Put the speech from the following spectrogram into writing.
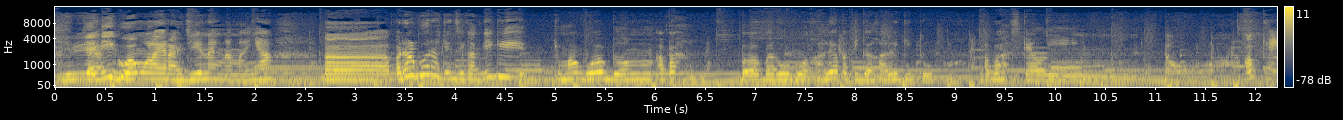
Jadi, jadi gue mulai rajin yang namanya eh, padahal gue rajin sikat gigi. Cuma gue belum apa ba- baru dua kali apa tiga kali gitu. Apa scaling. Gitu. Oke.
